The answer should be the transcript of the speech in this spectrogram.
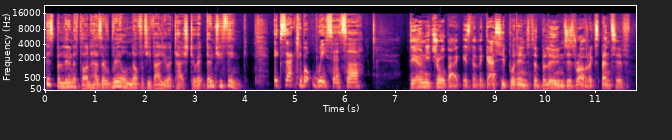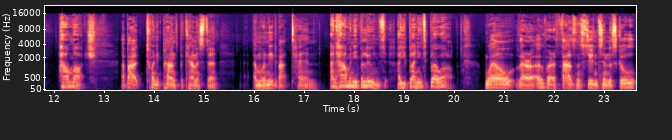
This balloonathon has a real novelty value attached to it, don't you think? Exactly what we said, sir. The only drawback is that the gas you put into the balloons is rather expensive. How much? About £20 per canister, and we'll need about 10. And how many balloons are you planning to blow up? Well, there are over a thousand students in the school,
